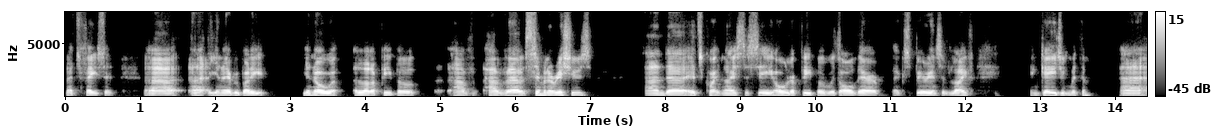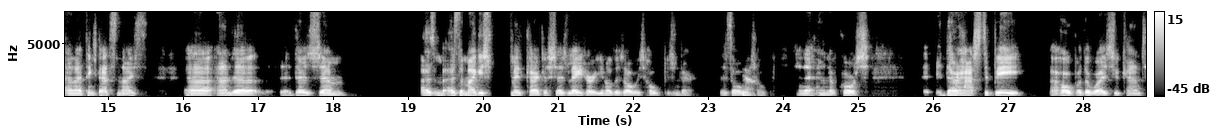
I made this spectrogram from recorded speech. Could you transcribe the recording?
Let's face it. Uh, uh, you know, everybody. You know, a lot of people have have uh, similar issues, and uh, it's quite nice to see older people with all their experience of life engaging with them, uh, and I think that's nice. Uh, and there's um, as as the Maggie Smith character says later, you know, there's always hope, isn't there? There's always yeah. hope, and and of course, there has to be a hope. Otherwise, you can't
